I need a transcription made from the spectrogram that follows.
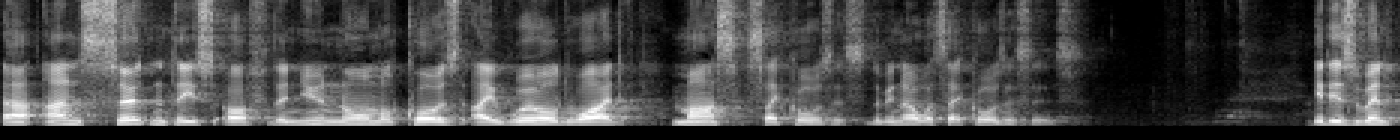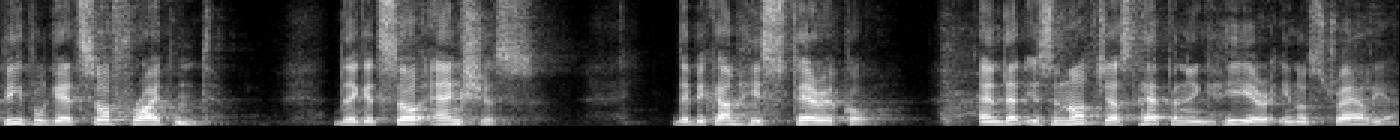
uh, uncertainties of the new normal caused a worldwide mass psychosis. Do we know what psychosis is? It is when people get so frightened, they get so anxious, they become hysterical. And that is not just happening here in Australia,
